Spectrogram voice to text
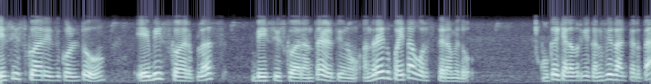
A C square is equal to A B square plus B C square ಅಂತ ಹೇಳ್ತೀವಿ ನಾವು. ಅಂದರೆ ಇದು ಪೈಥಾಗೋರಸ್ ಥಿಯರಮ್ ಇದು. ಓಕೆ ಕೆಲವರಿಗೆ ಕನ್ಫ್ಯೂಸ್ ಆಗ್ತಿರುತ್ತೆ.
